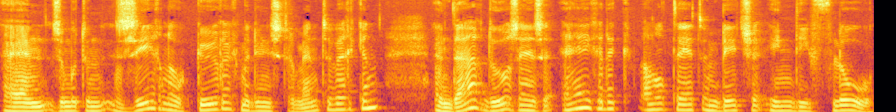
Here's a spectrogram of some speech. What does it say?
En ze moeten zeer nauwkeurig met hun instrumenten werken. En daardoor zijn ze eigenlijk altijd een beetje in die flow.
